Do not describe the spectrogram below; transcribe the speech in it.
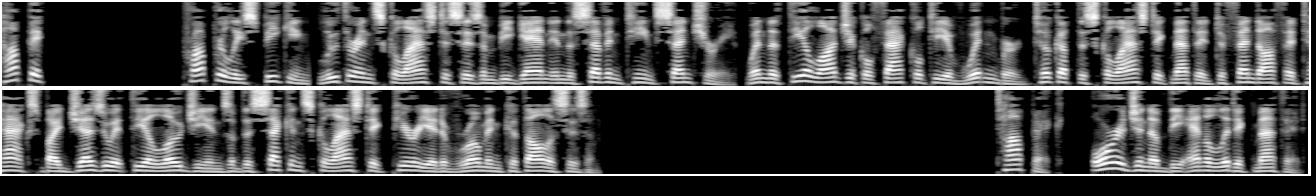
Topic: Properly speaking, Lutheran scholasticism began in the 17th century, when the theological faculty of Wittenberg took up the scholastic method to fend off attacks by Jesuit theologians of the Second Scholastic period of Roman Catholicism. Origin of the analytic method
